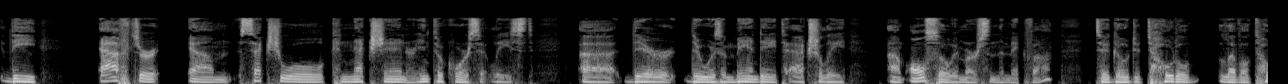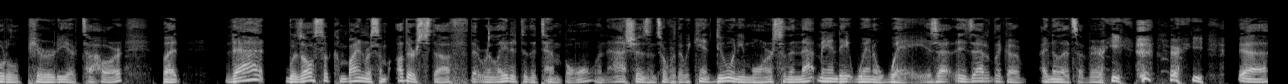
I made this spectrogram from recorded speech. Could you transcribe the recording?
the, after, um, sexual connection or intercourse, at least, uh, there, there was a mandate to actually, um, also immerse in the mikvah to go to total level, total purity of tahor. But that was also combined with some other stuff that related to the temple and ashes and so forth that we can't do anymore. So then that mandate went away. Is that, is that like a, I know that's a very, very, uh,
